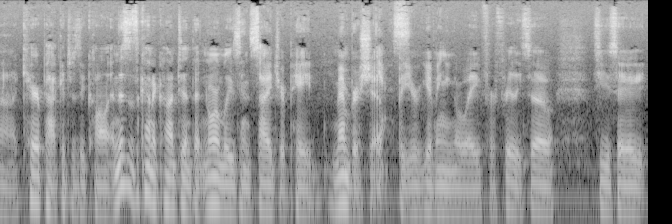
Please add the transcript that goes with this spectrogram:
uh, care package, as they call it. And this is the kind of content that normally is inside your paid membership, yes. but you're giving away for freely. So, so you say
